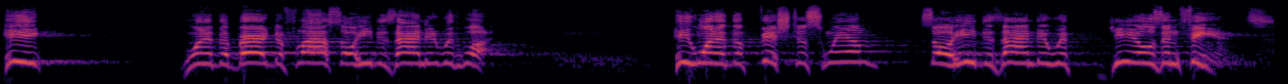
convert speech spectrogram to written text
He wanted the bird to fly, so He designed it with what? He wanted the fish to swim, so he designed it with gills and fins.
